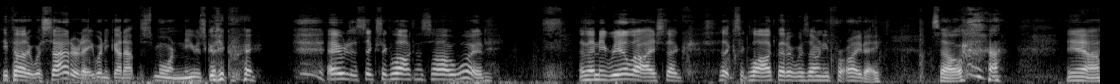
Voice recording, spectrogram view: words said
He thought it was Saturday when he got up this morning. He was going to go out at 6 o'clock and saw wood. And then he realized at 6 o'clock that it was only Friday. So, yeah.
